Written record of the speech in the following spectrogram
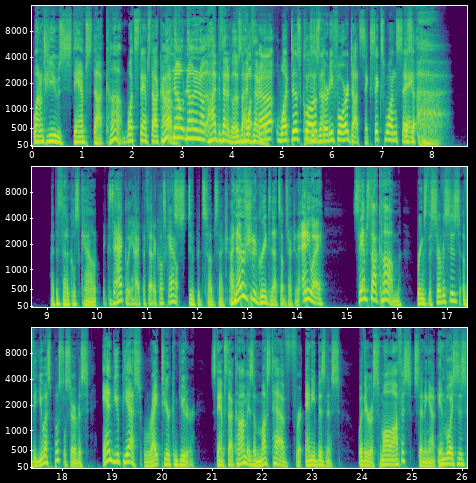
why don't you use stamps.com? What's stamps.com? No, no, no, no, no. Hypothetical. It was a What, hypothetical. uh, what does clause Does not- 34.661 say? Ah. hypotheticals count. exactly. Hypotheticals count. Stupid subsection. I never should have agreed to that subsection. Anyway, stamps.com brings the services of the U.S. Postal Service and UPS right to your computer. Stamps.com is a must have for any business, whether you're a small office sending out invoices,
